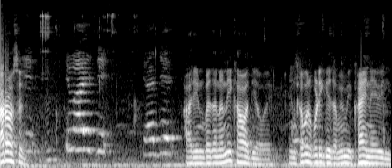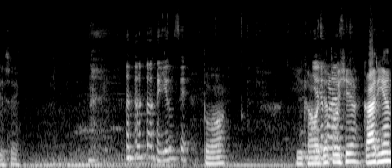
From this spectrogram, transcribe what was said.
સારો છે. આર્યનભાઈ તને નહીં ખાવા દેવા હોય. એને ખબર પડી ગઈ છે મમ્મી ખાઈને આવી છે. છે. તો એ ખાવા જતો છે કાર્યન?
